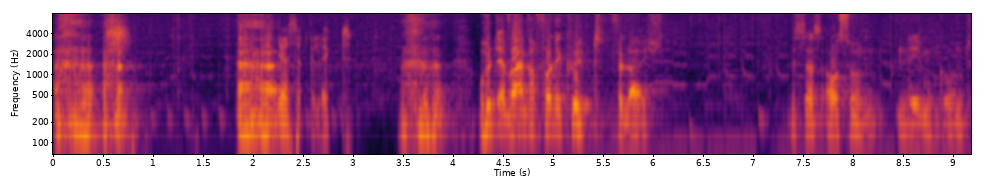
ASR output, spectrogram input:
Ja, es hat geleckt. Und er war einfach voll equipped, vielleicht. Ist das auch so ein Nebengrund?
